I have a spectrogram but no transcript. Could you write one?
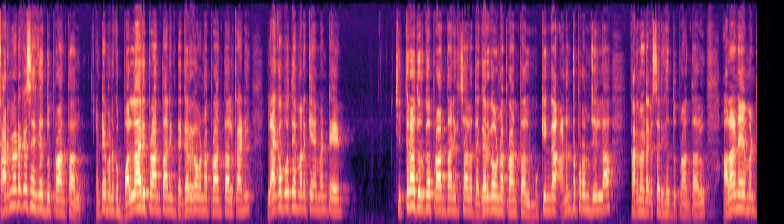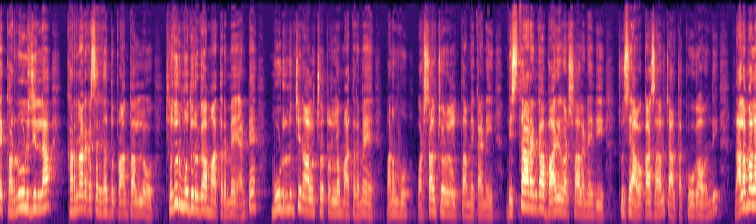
కర్ణాటక సరిహద్దు ప్రాంతాలు అంటే మనకు బళ్ళారి ప్రాంతానికి దగ్గరగా ఉన్న ప్రాంతాలు కానీ లేకపోతే మనకేమంటే చిత్రాదుర్గ ప్రాంతానికి చాలా దగ్గరగా ఉన్న ప్రాంతాలు ముఖ్యంగా అనంతపురం జిల్లా కర్ణాటక సరిహద్దు ప్రాంతాలు. అలానే ఏమంటే కర్నూలు జిల్లా కర్ణాటక సరిహద్దు ప్రాంతాల్లో చదురుముదురుగా మాత్రమే అంటే మూడు నుంచి నాలుగు చోట్లలో మాత్రమే మనము వర్షాలు చూడగలుగుతామే. కానీ విస్తారంగా భారీ వర్షాలు అనేది చూసే అవకాశాలు చాలా తక్కువగా ఉంది. నలమల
